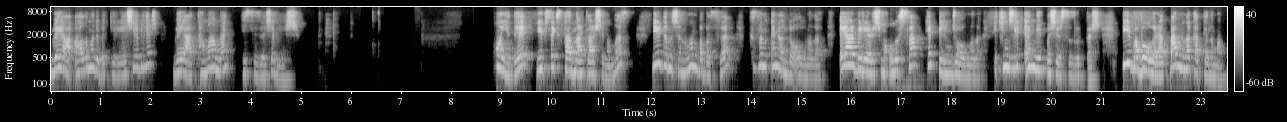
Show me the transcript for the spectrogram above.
veya ağlama nöbetleri yaşayabilir veya tamamen hissizleşebilir. 17. Yüksek standartlar şemamız. Bir danışanımın babası kızım en önde olmalı. Eğer bir yarışma olursa hep birinci olmalı. İkincilik en büyük başarısızlıktır. Bir baba olarak ben buna katlanamam.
